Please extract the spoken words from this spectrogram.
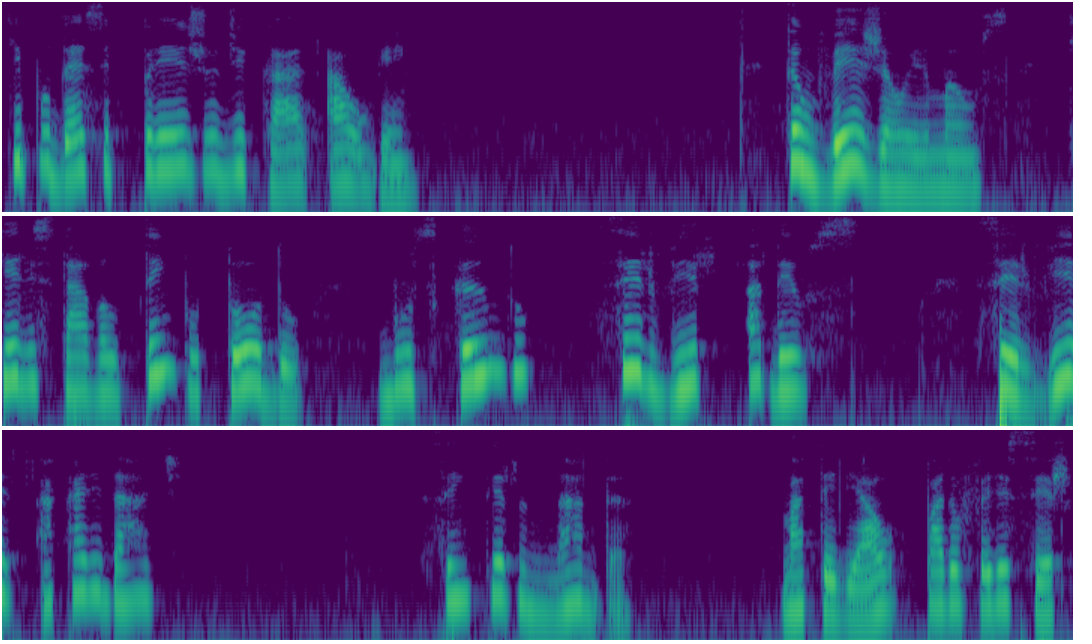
que pudesse prejudicar alguém. Então vejam, irmãos, que ele estava o tempo todo buscando servir a Deus, servir a caridade, sem ter nada material para oferecer.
